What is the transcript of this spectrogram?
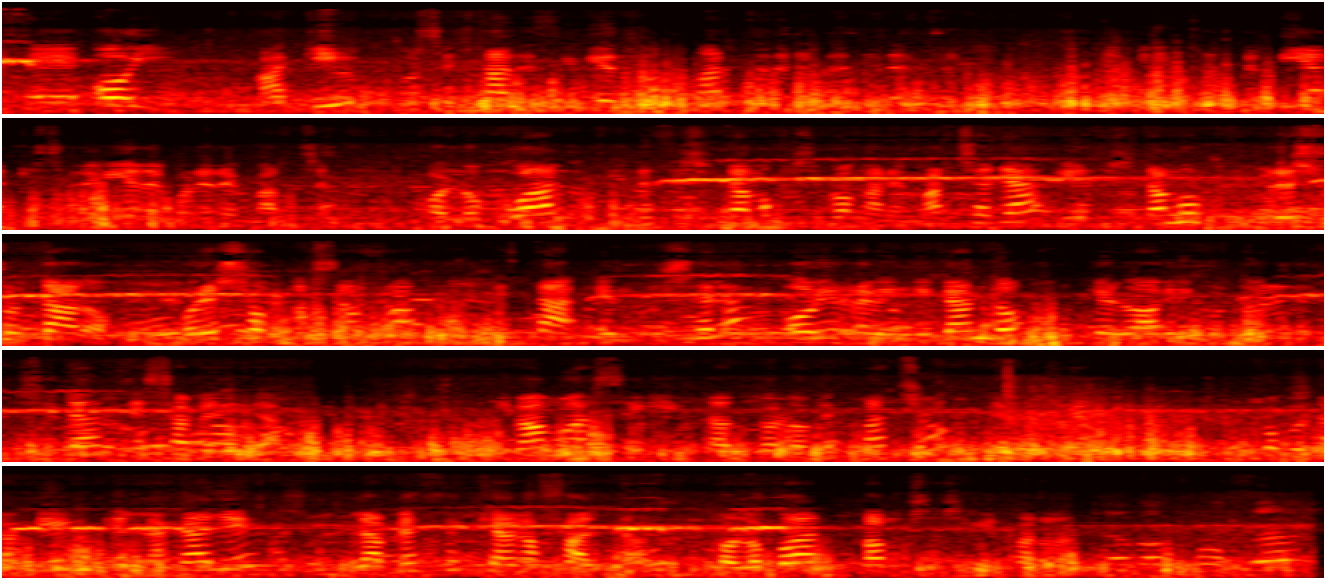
Eh, hoy, aquí, se está decidiendo parte de las medidas que el ministro entendía que se debía de poner en marcha. Con lo cual, necesitamos que se pongan en marcha ya y necesitamos resultados. Por eso, Asaja está en Bruselas hoy reivindicando que los agricultores necesitan esa medida. Vamos a seguir tanto en los despachos como también en la calle las veces que haga falta. Con lo cual, vamos a seguir para.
